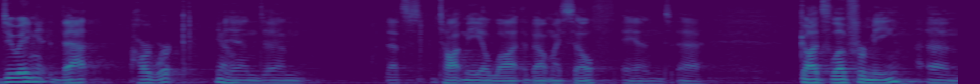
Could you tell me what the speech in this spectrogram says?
doing that hard work. Yeah. And um, that's taught me a lot about myself and uh, God's love for me. Um,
